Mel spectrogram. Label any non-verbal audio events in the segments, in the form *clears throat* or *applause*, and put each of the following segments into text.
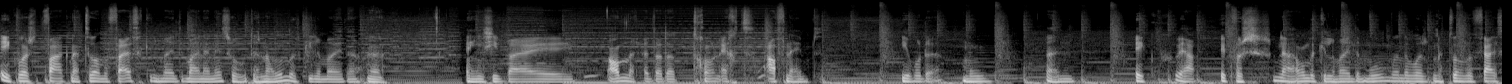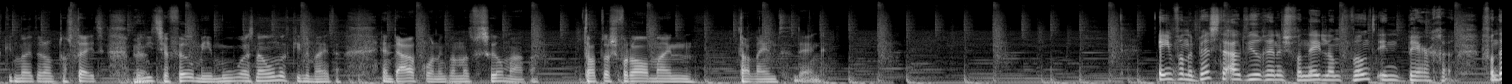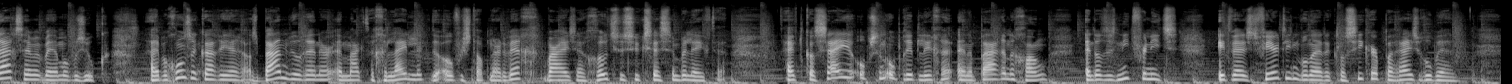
ik was vaak na 250 kilometer bijna net zo goed als na 100 kilometer. Ja. En je ziet bij anderen dat dat gewoon echt afneemt. Die worden moe. En ik, ja, ik was na 100 kilometer moe, maar dan was ik na 250 kilometer ook nog steeds. Maar Ja. niet zoveel meer moe als na 100 kilometer. En daar kon ik dan het verschil maken. Dat was vooral mijn talent, denk ik. Een van de beste oud-wielrenners van Nederland woont in Bergen. Vandaag zijn we bij hem op bezoek. Hij begon zijn carrière als baanwielrenner en maakte geleidelijk de overstap naar de weg, waar hij zijn grootste successen beleefde. Hij heeft kasseien op zijn oprit liggen en een paar in de gang. En dat is niet voor niets. In 2014 won hij de klassieker Parijs-Roubaix.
